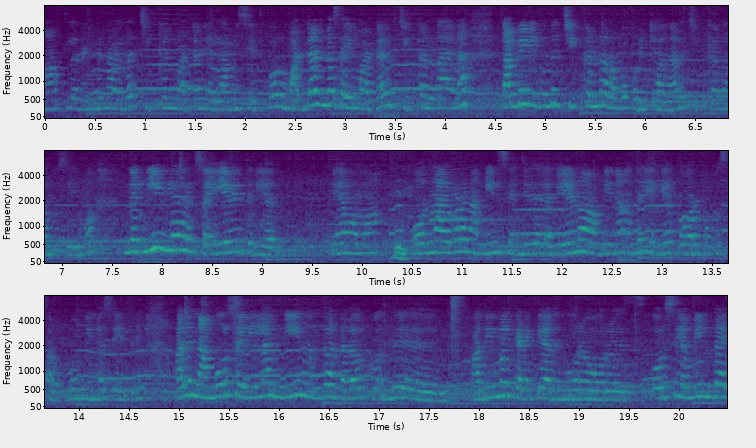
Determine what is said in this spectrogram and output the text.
மாசத்துல ரெண்டு நாள் தான் சிக்கன் மட்டன் எல்லாமே சேர்த்துப்போம். ஒரு செய்ய மாட்டேன். சிக்கன் தான் ஏன்னா தம்பிகளுக்கு வந்து சிக்கன் தான் ரொம்ப பிடிக்கும். அதனால சிக்கன் தான் நம்ம செய்வோம். இந்த மீன்லாம் எனக்கு செய்யவே தெரியாது. ஏன் மாமா? ஒரு நாள் கூட நான் மீன் செஞ்சதே இல்லை வேணும் அப்படின்னா வந்து எங்கேயா போற பக்கம் சாப்பிடுவோம் மீன்லாம் செய்ய தெரியும். அது நம்ம ஊர் சைடுலாம் மீன் வந்து அந்த அளவுக்கு வந்து அதிகமா கிடைக்காதுங்க. ஒரு ஒரு ஒரு சில மீன் தான்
